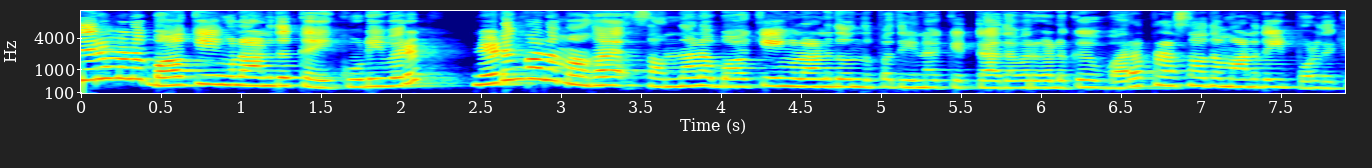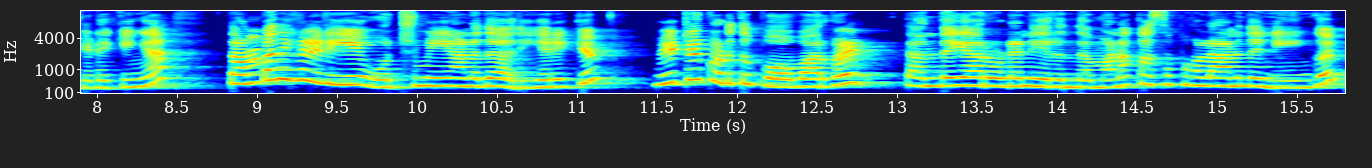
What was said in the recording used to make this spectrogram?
திருமண பாக்கியங்களானது கைகூடி வரும். நெடுங்காலமாக சந்தான பாக்கியங்களானது வந்து பார்த்தீங்கன்னா கிட்டாதவர்களுக்கு வரப்பிரசாதமானது இப்பொழுது கிடைக்குங்க. தம்பதிகளிடையே ஒற்றுமையானது அதிகரிக்கும். விட்டு கொடுத்து போவார்கள். தந்தையாருடன் இருந்த மனக்கசப்புகளானது நீங்கும்.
